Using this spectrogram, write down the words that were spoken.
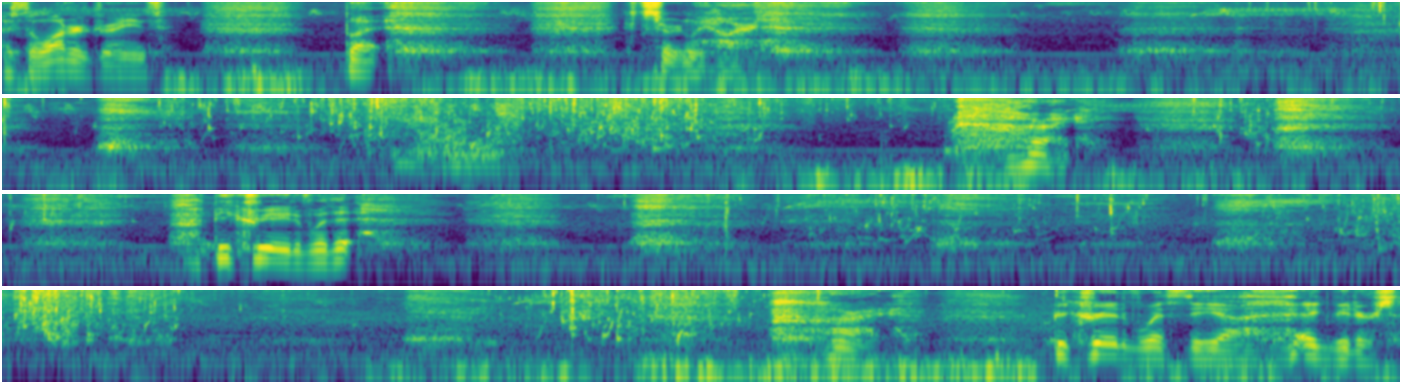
as the water drains, but it's certainly hard. All right. Be creative with it. All right. Be creative with the uh, egg beaters.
